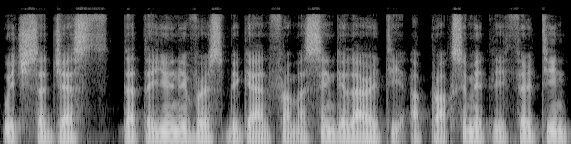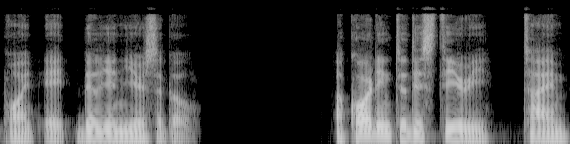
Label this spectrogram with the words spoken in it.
which suggests that the universe began from a singularity approximately 13.8 billion years ago. According to this theory, time,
